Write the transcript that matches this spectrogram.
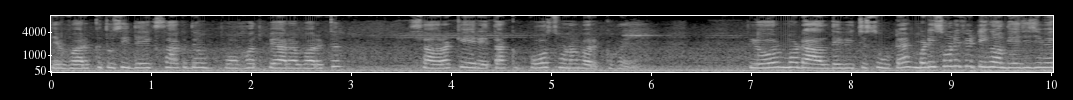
ਤੇ ਵਰਕ ਤੁਸੀਂ ਦੇਖ ਸਕਦੇ ਹੋ, ਬਹੁਤ ਪਿਆਰਾ ਵਰਕ ਸਾਰਾ ਘੇਰੇ ਤੱਕ ਬਹੁਤ ਸੋਹਣਾ ਵਰਕ ਹੋਇਆ। ਹੈ ਪਿਓਰ ਮੋਡਲ ਦੇ ਵਿੱਚ ਸੂਟ ਹੈ। ਬੜੀ ਸੋਹਣੀ ਫਿਟਿੰਗ ਆਉਂਦੀ ਹੈ ਜੀ, ਜਿਵੇਂ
